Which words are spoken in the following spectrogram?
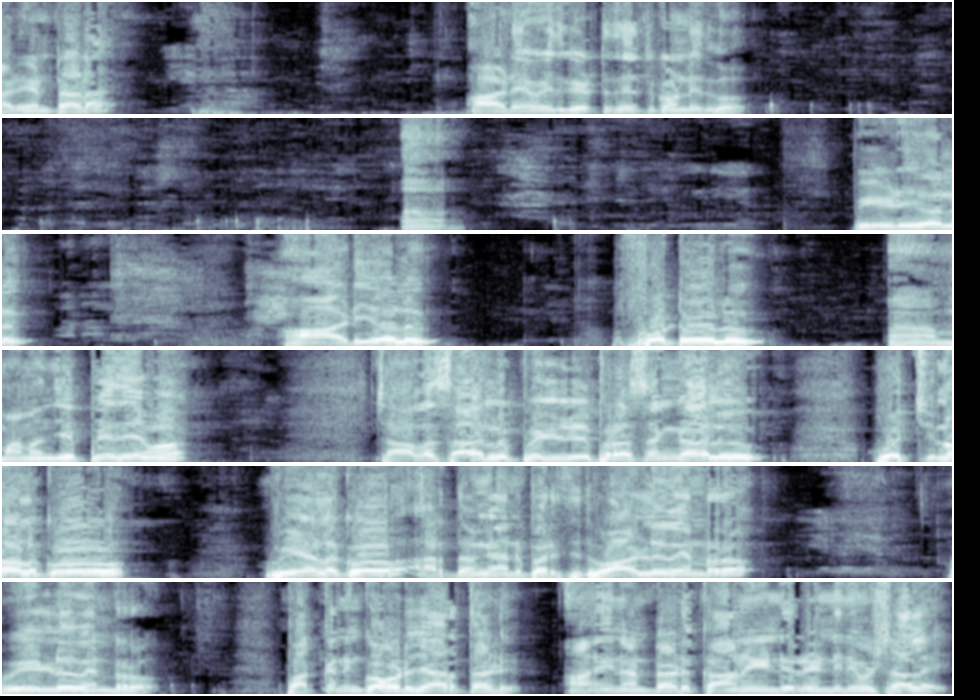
ఆడు వింటాడా? ఆడేమో ఇదిగో ఎట్టు తెచ్చుకోండి ఇదిగో. వీడియోలు ఆడియోలు ఫోటోలు మనం చెప్పేదేమో చాలాసార్లు పెళ్ళి ప్రసంగాలు వచ్చిన వాళ్ళకో వీళ్ళకో అర్థం కాని పరిస్థితి. వాళ్ళు వినరు. వీళ్ళు వినరు. పక్కన ఇంకొకటి చేరతాడు ఆయన అంటాడు కానివ్వండి రెండు నిమిషాలే.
